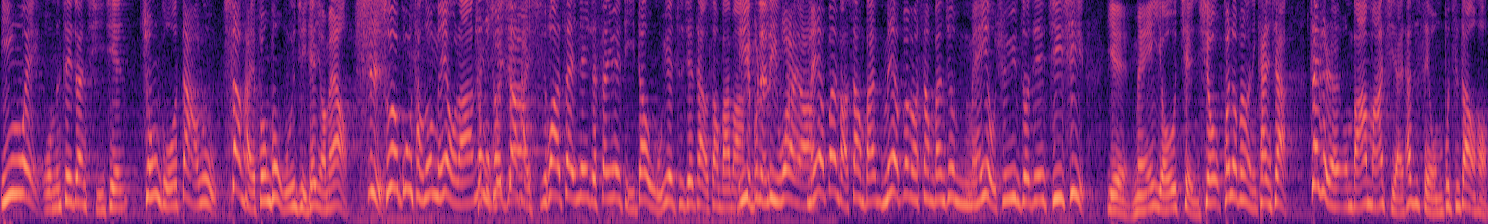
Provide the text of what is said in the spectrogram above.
因为我们这段期间，中国大陆上海封控五十几天，有没有？是，所有工厂都没有啦。那你说上海石化在那个三月底到五月之间，他有上班吗？你也不能例外啊。没有办法上班，没有办法上班，就没有去运作这些机器，也没有检修。观众朋友，你看一下这个人，我们把他码起来，他是谁？我们不知道哈。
